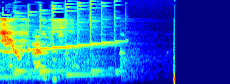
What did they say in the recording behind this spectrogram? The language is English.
to.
